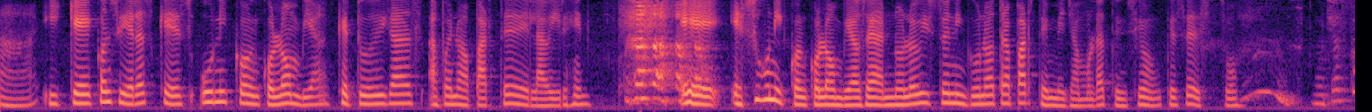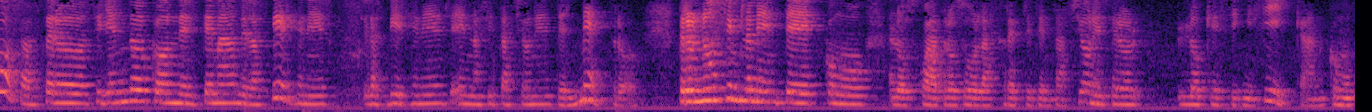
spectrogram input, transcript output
Ah, ¿Y qué consideras que es único en Colombia? Que tú digas, ah, bueno, aparte de la Virgen, eh, es único en Colombia, o sea, no lo he visto en ninguna otra parte, me llamó la atención, ¿qué es esto? Mm, muchas cosas, pero siguiendo con el tema de las vírgenes, las vírgenes en las estaciones del metro, pero no simplemente como los cuadros o las representaciones, pero lo que significan como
